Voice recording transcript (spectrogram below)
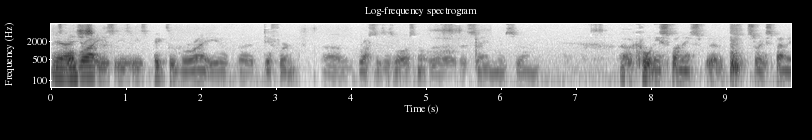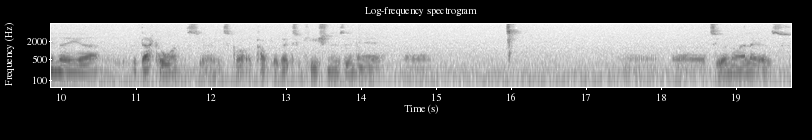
He's yeah. got he's- variety. He's, he's, he's picked a variety of uh, different um, Russes as well. It's not the, the same as um, uh, Courtney Spanish. Uh, sorry, spamming the uh, the Dakar ones. Uh, he's got a couple of executioners in here. Uh, uh, two annihilators.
